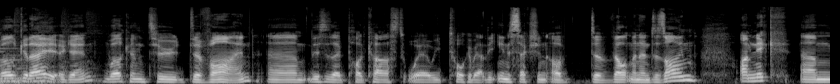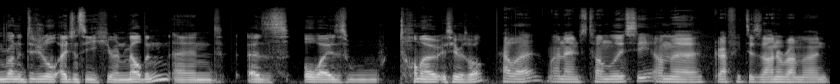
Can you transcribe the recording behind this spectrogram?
Well, g'day again. Welcome to Divine. Um, this is a podcast where we talk about the intersection of development and design. I'm Nick, um, run a digital agency here in Melbourne, and as always, Tomo is here as well. Hello, my name's Tom Lucy. I'm a graphic designer, run my own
